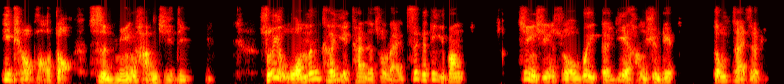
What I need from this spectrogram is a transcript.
一条跑道是民航基地。所以我们可以看得出来，这个地方进行所谓的夜航训练都在这里。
